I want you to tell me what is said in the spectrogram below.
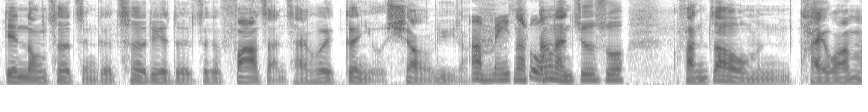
电动车整个策略的这个发展，才会更有效率了。啊，没错。那当然就是说，反照我们台湾嘛。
